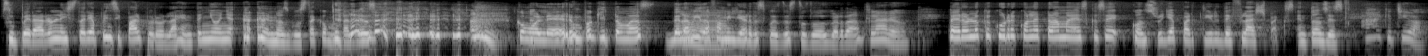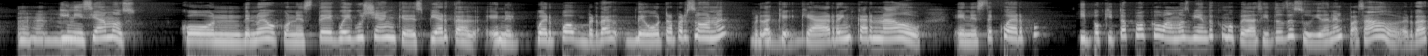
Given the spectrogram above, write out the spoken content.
superaron la historia principal, pero la gente ñoña nos gusta como tal vez como leer un poquito más de la vida familiar después de estos dos, ¿verdad? Claro. Pero lo que ocurre con la trama es que se construye a partir de flashbacks. Entonces, ay, qué chiva. Iniciamos con, de nuevo, con este Wei Wuxian que despierta en el cuerpo, ¿verdad?, de otra persona, ¿verdad?, que, que ha reencarnado en este cuerpo y poquito a poco vamos viendo como pedacitos de su vida en el pasado, ¿verdad?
